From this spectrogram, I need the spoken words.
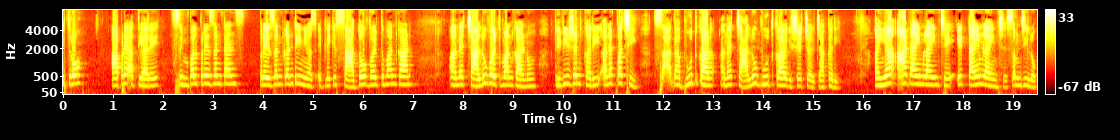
મિત્રો, આપણે અત્યારે simple present tense present continuous એટલે કે સાદો વર્તમાન કાળ અને ચાલુ વર્તમાન કાળનું રિવિઝન કરી અને પછી સાદા ભૂતકાળ અને ચાલુ ભૂતકાળ વિશે ચર્ચા કરી. અહીંયા આ ટાઈમ લાઈન છે, એ ટાઈમ લાઈન છે, સમજી લો.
